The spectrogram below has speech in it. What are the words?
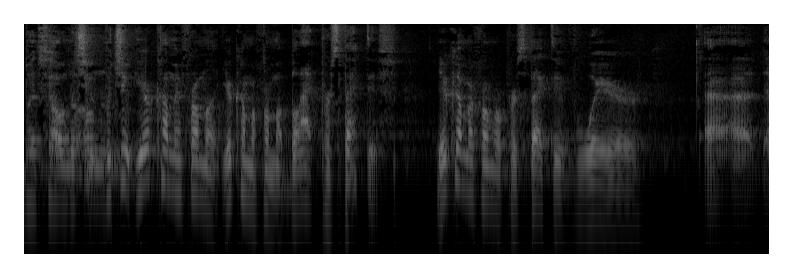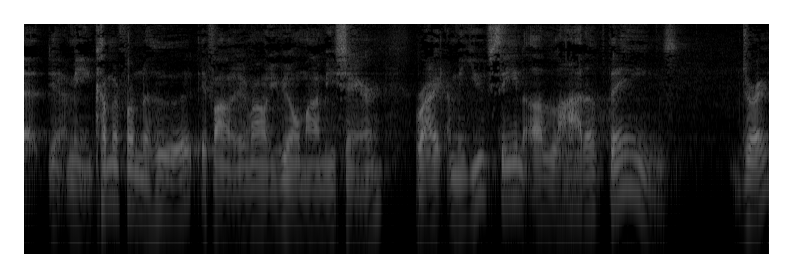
But so, but, you, but you, you're coming from a you're coming from a black perspective. You're coming from a perspective where, uh, uh, I mean, coming from the hood. If I, if, I, if you don't mind me sharing, right? I mean, you've seen a lot of things, Dre.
